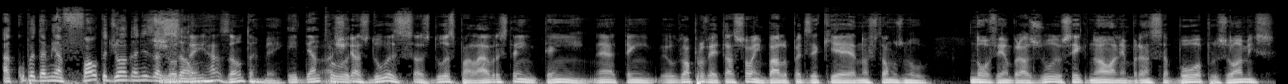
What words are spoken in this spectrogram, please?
a culpa é da minha falta de organização. O tem razão também. E dentro Acho que as duas, as duas palavras têm, têm, né, tem, eu vou aproveitar só o embalo para dizer que é, nós estamos no Novembro Azul. Eu sei que não é uma lembrança boa para os homens,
